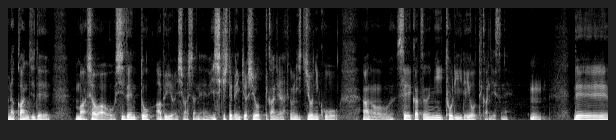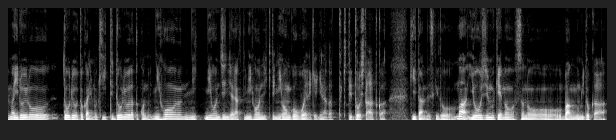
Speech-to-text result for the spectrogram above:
な感じで、まあ、シャワーを自然と浴びるようにしましたね。意識して勉強しようって感じじゃなくて日常にこう、あの、生活に取り入れようって感じですね。うん。で、まあ、いろいろ同僚とかにも聞いて、同僚だと今度日本に、日本人じゃなくて日本に来て日本語を覚えなきゃいけなかった来てどうしたとか聞いたんですけど、まあ、幼児向けのその番組とか、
